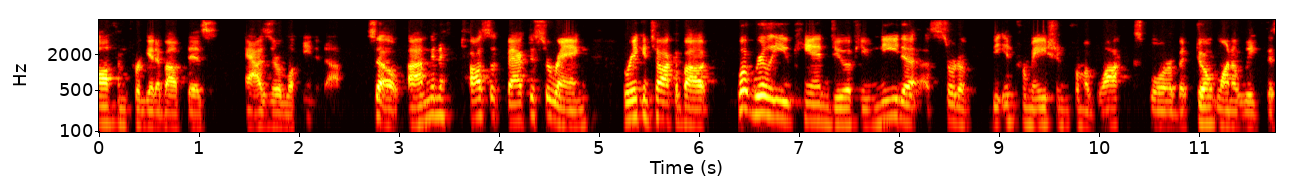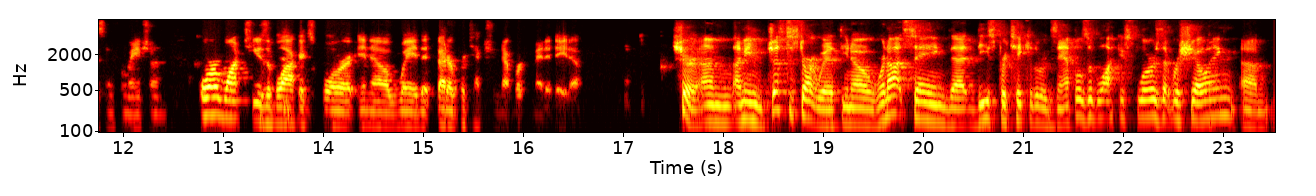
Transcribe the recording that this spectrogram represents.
often forget about this as they're looking it up. So I'm going to toss it back to Sarang, where he can talk about what really you can do if you need a, a sort of the information from a block explorer but don't want to leak this information or want to use a block explorer in a way that better protects your network metadata. Sure. Um, I mean, just to start with, you know, we're not saying that these particular examples of block explorers that we're showing, um,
